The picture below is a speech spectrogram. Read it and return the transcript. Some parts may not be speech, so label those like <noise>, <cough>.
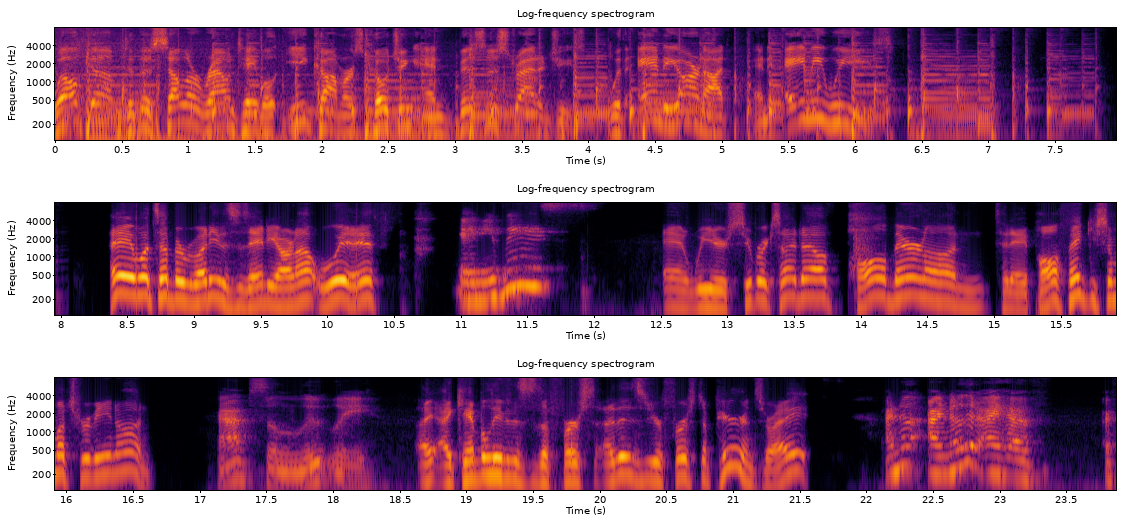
Welcome to the Seller Roundtable e commerce coaching and business strategies with Andy Arnott and Amy Wees. Hey, what's up, everybody? This is Andy Arnott with Amy Wees. And we are super excited to have Paul Barron on today. Paul, thank you so much for being on. Absolutely. I, I can't believe this is the first. Uh, this is your first appearance, right? I know. I know that I have. I,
